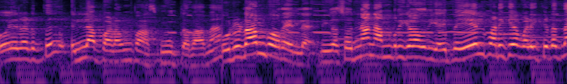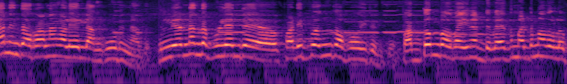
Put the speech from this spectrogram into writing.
ஓயில் எடுத்து எல்லா படமும் பாஸ் மூத்தவாம ஒரு இடம் போற இல்ல நீங்க சொன்னா நம்புறீங்களோ இப்ப ஏழு படிக்க வலிக்கிட்ட தான் இந்த ரணங்களை எல்லாம் கூடினது இல்லைன்னா இந்த பிள்ளைங்க படிப்பு எங்க போயிருக்கு பத்தொன்பது பதினெட்டு வயது மட்டும் அதுல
